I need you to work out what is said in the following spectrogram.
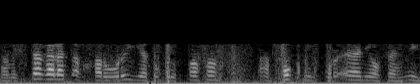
من اشتغلت الحرورية بالقصص عن حكم القرآن وفهمه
